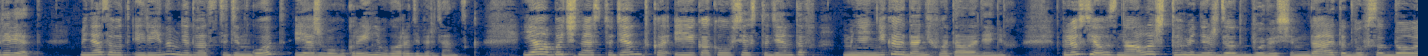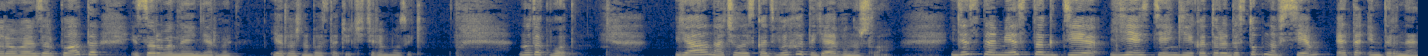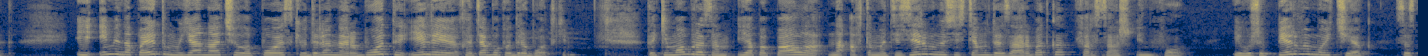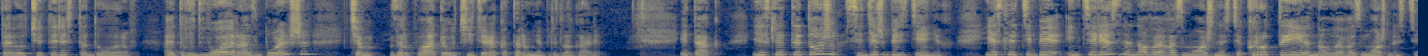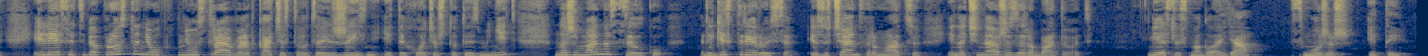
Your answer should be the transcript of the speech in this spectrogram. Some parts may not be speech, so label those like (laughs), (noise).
Привет! Меня зовут Ирина, мне 21 год, и я живу в Украине, в городе Бердянск. Я обычная студентка, и, как и у всех студентов, мне никогда не хватало денег. Плюс я узнала, что (laughs) меня ждет в будущем. Да, это 200-долларовая зарплата и сорванные нервы. Я должна была стать учителем музыки. Ну так вот, я начала искать выход, и я его нашла. Единственное место, где есть деньги, которое доступно всем, это интернет – и именно поэтому я начала поиски удаленной работы или хотя бы подработки. Таким образом, я попала на автоматизированную систему для заработка Форсаж Инфо. И уже первый мой чек составил 400 долларов, а это вдвое раз больше, чем зарплата учителя, который мне предлагали. Итак, если ты тоже сидишь без денег, если тебе интересны новые возможности, крутые новые возможности, или если тебя просто не, не устраивает качество твоей жизни и ты хочешь что-то изменить, нажимай на ссылку, регистрируйся, изучай информацию и начинай уже зарабатывать. Если смогла я, сможешь и ты.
